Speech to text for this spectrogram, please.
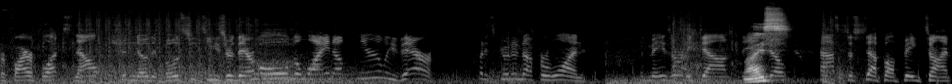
Right now for Fireflux. Now should know that both CTs are there. Oh, the lineup nearly there, but it's good enough for one. The Maze already down. Nice. Has to step up big time.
